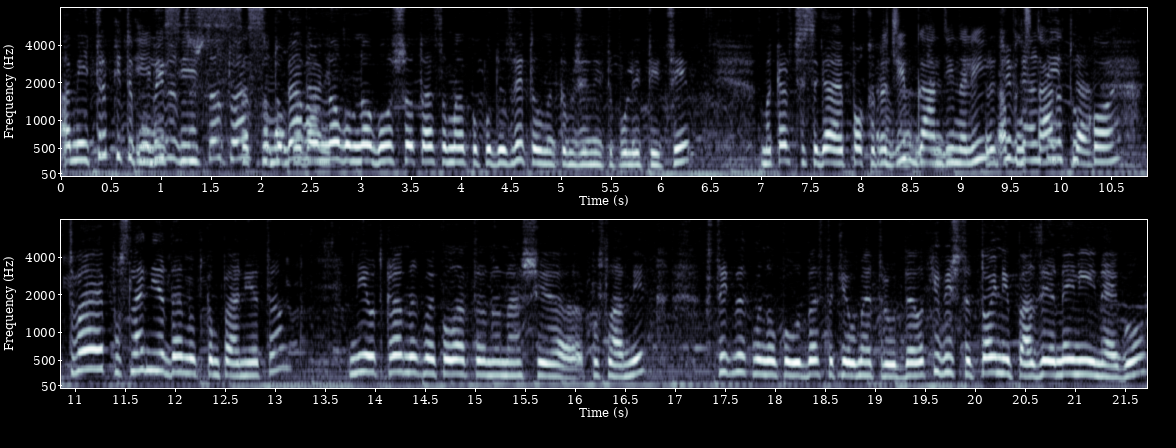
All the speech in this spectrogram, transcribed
Ами и тръпките побиват, защото аз тогава самообладание? много, много, защото аз съм малко подозрителна към жените политици. Макар, че сега е епохата Раджив на Ганди, нали? А Раджив площадът Ганди, кой е? Това е последния ден от кампанията. Ние откраднахме колата на нашия посланник. Стигнахме на около 200 км от Делхи. Вижте, той ни пази, а не ние и него.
